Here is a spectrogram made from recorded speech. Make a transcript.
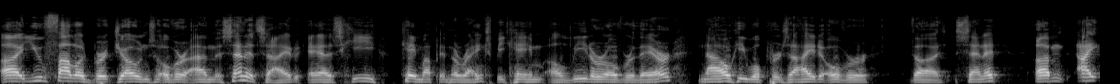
uh, you followed Burt Jones over on the Senate side as he came up in the ranks, became a leader over there. Now he will preside over the Senate. Um, I,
